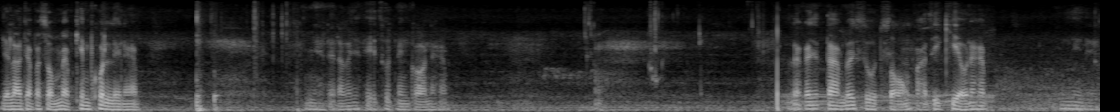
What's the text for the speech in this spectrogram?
เดี๋ยวเราจะผสมแบบเข้มข้นเลยนะครับ เนี่ยเดี๋ยวเราก็จะเทสูตรหนึ่งก่อนนะครับ แล้วก็จะตามด้วยสูตรสองฝาสีเขียวนะครับ นี่เลย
